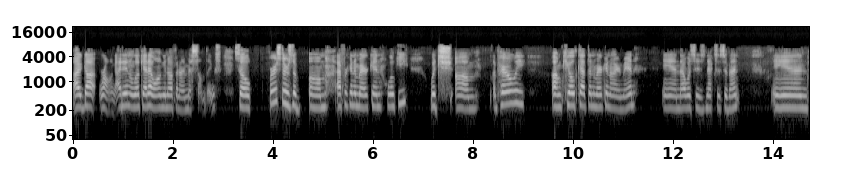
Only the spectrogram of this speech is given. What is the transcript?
I got wrong. I didn't look at it long enough and I missed some things. So, first there's the um, African American Loki, which um, apparently um, killed Captain America and Iron Man, and that was his Nexus event. And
